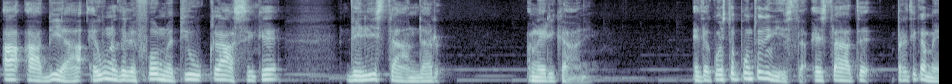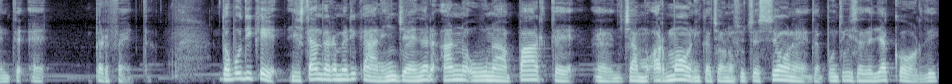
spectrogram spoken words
A, A, B, A è una delle forme più classiche degli standard americani e da questo punto di vista estate praticamente è perfetta. Dopodiché gli standard americani in genere hanno una parte eh, diciamo armonica, cioè una successione dal punto di vista degli accordi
